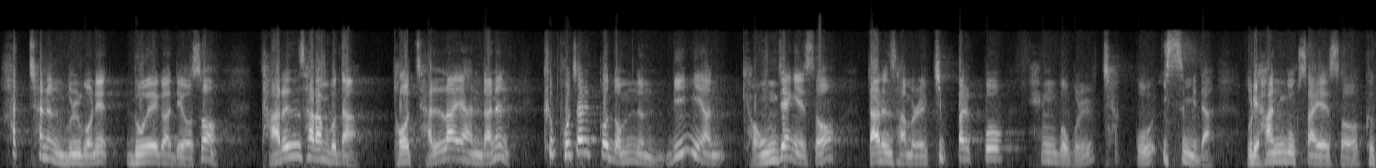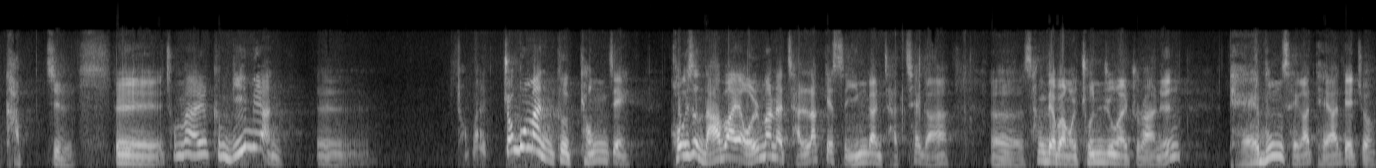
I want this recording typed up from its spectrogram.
하찮은 물건의 노예가 되어서 다른 사람보다 더 잘나야 한다는 그 보잘 것 없는 미미한 경쟁에서 다른 사람을 짓밟고 행복을 찾고 있습니다. 우리 한국 사회에서 그 갑 질, 에, 정말 그 미미한, 에, 정말 조그만 그 경쟁, 거기서 나봐야 얼마나 잘났겠어, 인간 자체가. 어, 상대방을 존중할 줄 아는 대붕세가 돼야 되죠.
